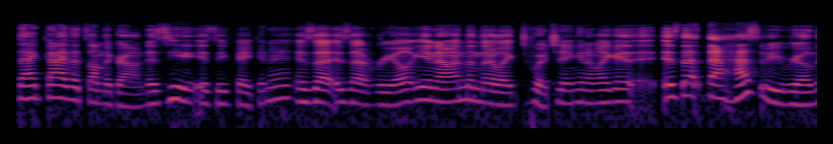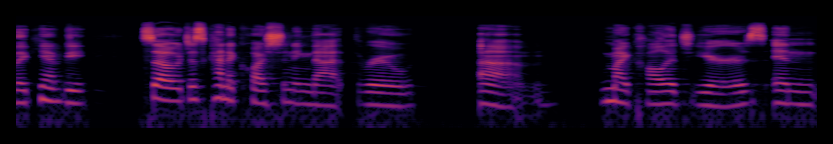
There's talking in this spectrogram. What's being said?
that guy that's on the ground? Is he is he faking it? Is that is that real? You know? And then they're like twitching, and I'm like, is that that has to be real? They can't be. So just kind of questioning that through um, my college years and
